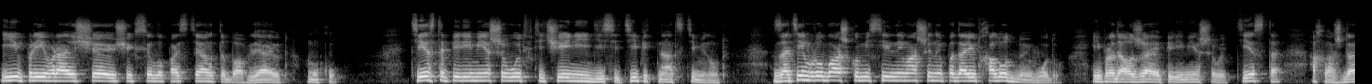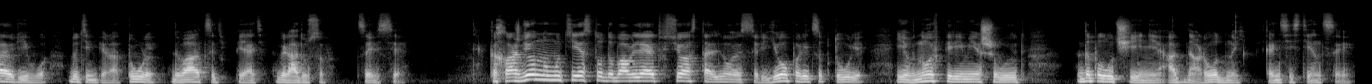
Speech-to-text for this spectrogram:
и при вращающихся лопастях добавляют муку. Тесто перемешивают в течение 10-15 минут. Затем в рубашку месильной машины подают холодную воду и, продолжая перемешивать тесто, охлаждают его до температуры 25 градусов Цельсия. К охлажденному тесту добавляют все остальное сырье по рецептуре и вновь перемешивают до получения однородной консистенции.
